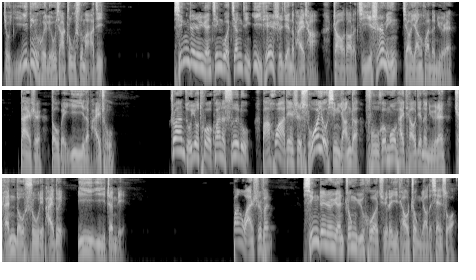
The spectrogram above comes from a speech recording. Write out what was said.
就一定会留下蛛丝马迹。刑侦人员经过将近一天时间的排查，找到了几十名叫杨欢的女人，但是都被一一的排除。专案组又拓宽了思路，把桦甸市所有姓杨的符合摸排条件的女人全都梳理排队，一一甄别。傍晚时分。刑侦人员终于获取了一条重要的线索：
